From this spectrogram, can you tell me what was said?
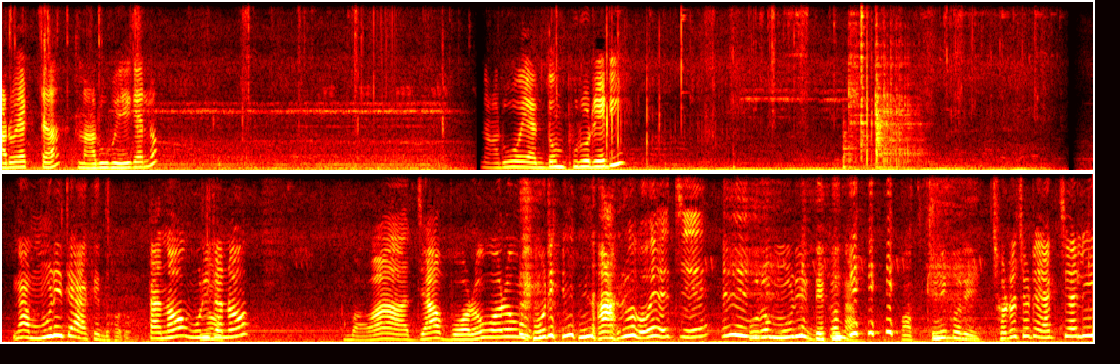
আরও একটা নাড়ু হয়ে গেল। নাড়ুও একদম পুরো রেডি না মুড়িটা আগে ধরো। তা নাও মুড়িটা নাও। বাবা যা বড় বড় মুড়ি নাড়ু হয়েছে। পুরো মুড়ি দেখো না কতখানি করে। ছোট ছোট অ্যাকচুয়ালি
